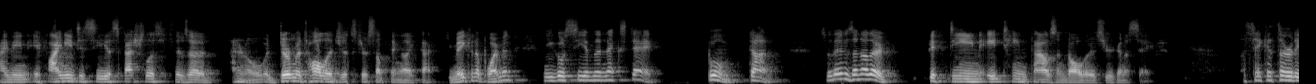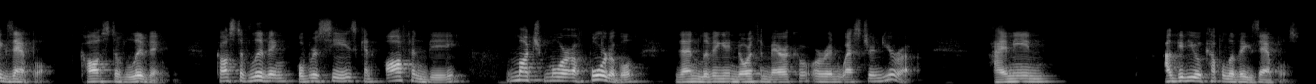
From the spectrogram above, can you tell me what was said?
I mean, if I need to see a specialist, if there's a, I don't know, a dermatologist or something like that, you make an appointment and you go see him the next day. Boom, done. So there's another fifteen, eighteen thousand dollars you're going to save. Let's take a third example: cost of living. Cost of living overseas can often be much more affordable than living in North America or in Western Europe. I mean, I'll give you a couple of examples.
